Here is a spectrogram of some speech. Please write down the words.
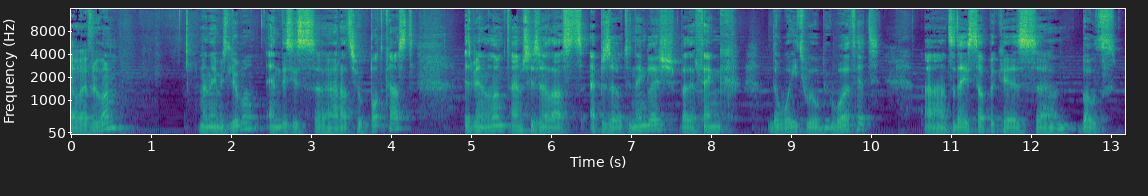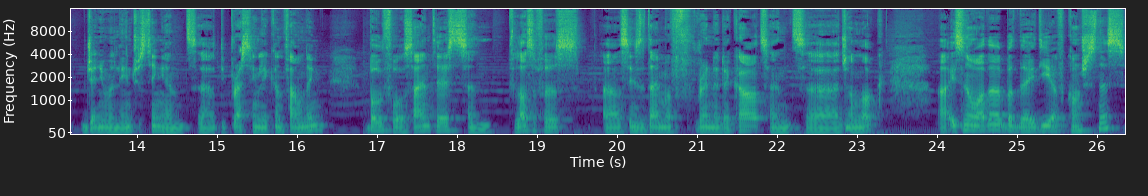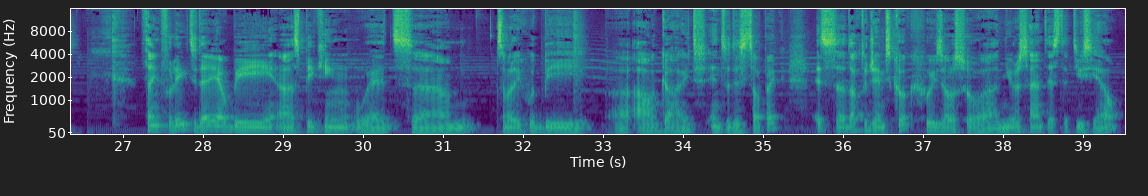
Hello, everyone. My name is Ljubo, and this is uh, Ratio Podcast. It's been a long time since our last episode in English, but I think the wait will be worth it. Uh, today's topic is um, both genuinely interesting and uh, depressingly confounding, both for scientists and philosophers uh, since the time of René Descartes and uh, John Locke. Uh, it's no other but the idea of consciousness. Thankfully, today I'll be uh, speaking with um, somebody who would be uh, our guide into this topic. It's uh, Dr. James Cooke, who is also a neuroscientist at UCL.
